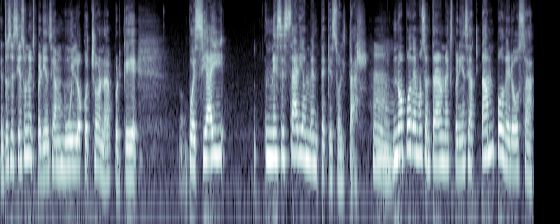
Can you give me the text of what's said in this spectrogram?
Entonces, sí es una experiencia muy locochona porque pues sí hay necesariamente que soltar. No podemos entrar en una experiencia tan poderosa,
